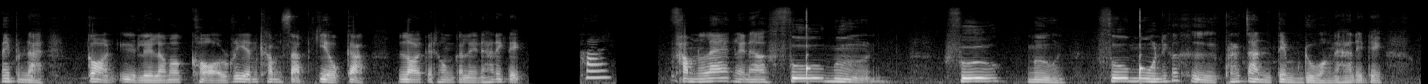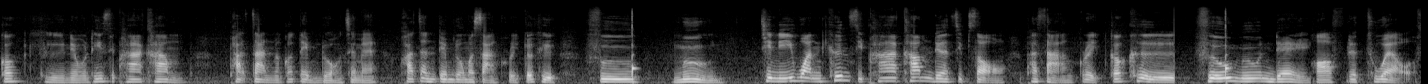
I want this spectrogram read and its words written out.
ไม่เป็นไรก่อนอื่นเลยเรามาขอเรียนคำศัพท์เกี่ยวกับลอยกระทงกันเลยนะฮะเด็กๆ Hi. คำแรกเลยนะ full moon full moon full moon นี่ก็คือพระจันทร์เต็มดวงนะฮะเด็กๆ ก็คือในวันที่ 15ค่ำพระจันทร์มันก็เต็มดวงใช่ไหมพระจันทร์เต็มดวงภาษาอังกฤษก็คือ full moon ทีนี้วันขึ้น 15ค่ำเดือน 12 ภาษาอังกฤษก็คือ full moon day of the 12th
